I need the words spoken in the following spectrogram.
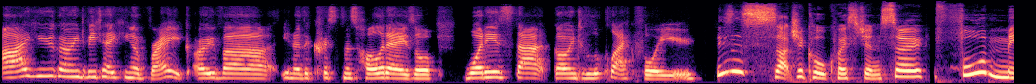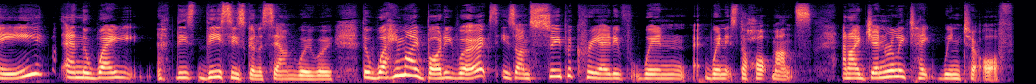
are you going to be taking a break over, you know, the Christmas holidays or what is that going to look like for you? This is such a cool question. So for me, and the way this this is going to sound woo woo, the way my body works is I'm super creative when when it's the hot months, and I generally take winter off.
